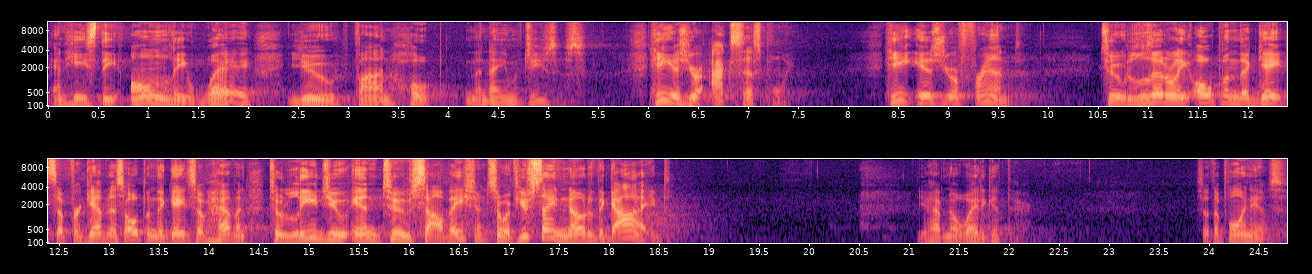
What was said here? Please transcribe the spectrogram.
and He's the only way you find hope in the name of Jesus. He is your access point, He is your friend to literally open the gates of forgiveness, open the gates of heaven to lead you into salvation. So if you say no to the guide, you have no way to get there. So the point is,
